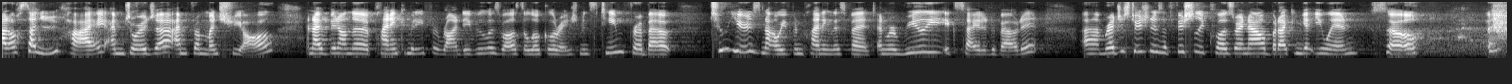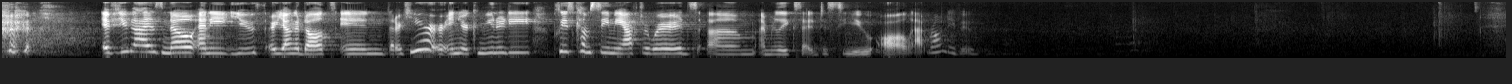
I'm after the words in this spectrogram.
Alors, salut, hi, I'm Georgia. I'm from Montreal, and I've been on the planning committee for Rendezvous as well as the local arrangements team for about two years now. We've been planning this event, and we're really excited about it. Um, registration is officially closed right now, but I can get you in. So, if you guys know any youth or young adults in that are here or in your community, please come see me afterwards. Um, I'm really excited to see you all at Rendezvous.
